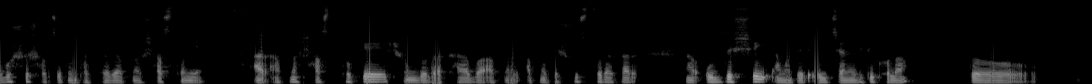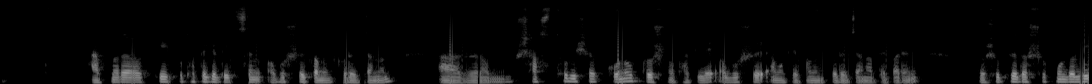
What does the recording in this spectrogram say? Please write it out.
অবশ্যই সচেতন থাকতে হবে আপনার স্বাস্থ্য নিয়ে। আর আপনার স্বাস্থ্যকে সুন্দর রাখা বা আপনার, আপনাকে সুস্থ রাখার উদ্দেশ্যেই আমাদের এই চ্যানেলটি খোলা। তো আপনারা কে কোথা থেকে দেখছেন অবশ্যই কমেন্ট করে জানান। আর স্বাস্থ্য বিষয়ক কোনো প্রশ্ন থাকলে অবশ্যই আমাকে কমেন্ট করে জানাতে পারেন। তো সুপ্রিয় দর্শক মণ্ডলী,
